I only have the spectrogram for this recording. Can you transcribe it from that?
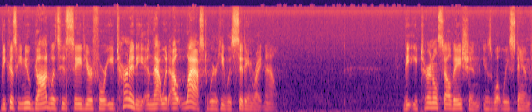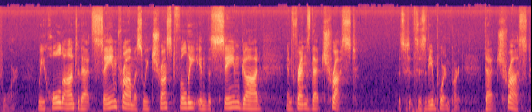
because he knew God was his Savior for eternity, and that would outlast where he was sitting right now. The eternal salvation is what we stand for we hold on to that same promise. We trust fully in the same God. And friends, that trust, this is, this is the important part, that trust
